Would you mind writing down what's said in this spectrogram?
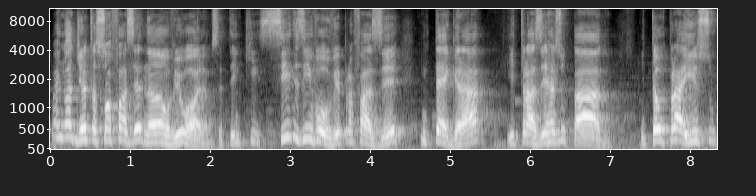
Mas não adianta só fazer não, viu? Olha, você tem que se desenvolver para fazer, integrar e trazer resultado. Então, para isso,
